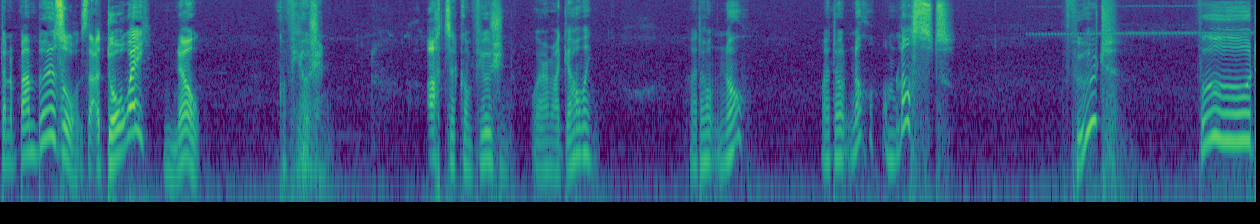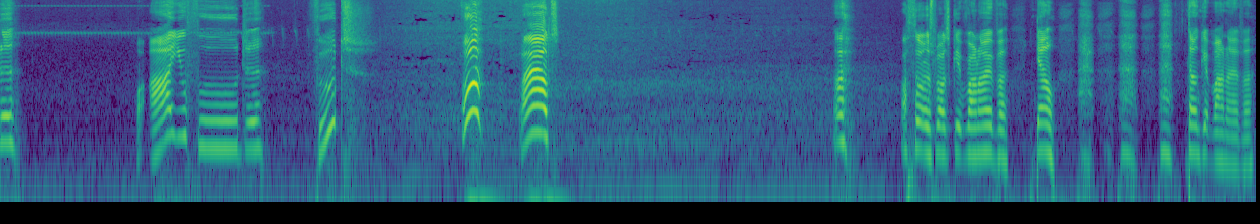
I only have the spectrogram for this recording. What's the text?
Done a bamboozle. Is that a doorway? No. Confusion. Utter confusion. Where am I going? I don't know. I don't know. I'm lost. Food? Food. What are you, food? Food? Oh! Loud! Ah, I thought I was about to get run over. No. Don't get run over.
